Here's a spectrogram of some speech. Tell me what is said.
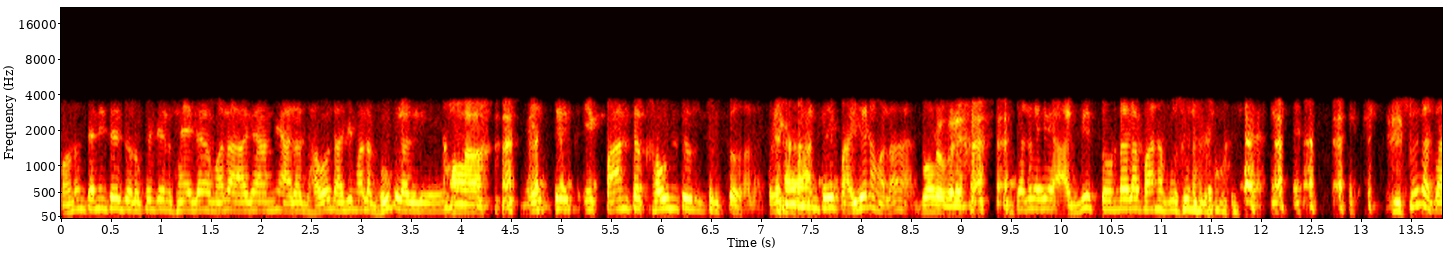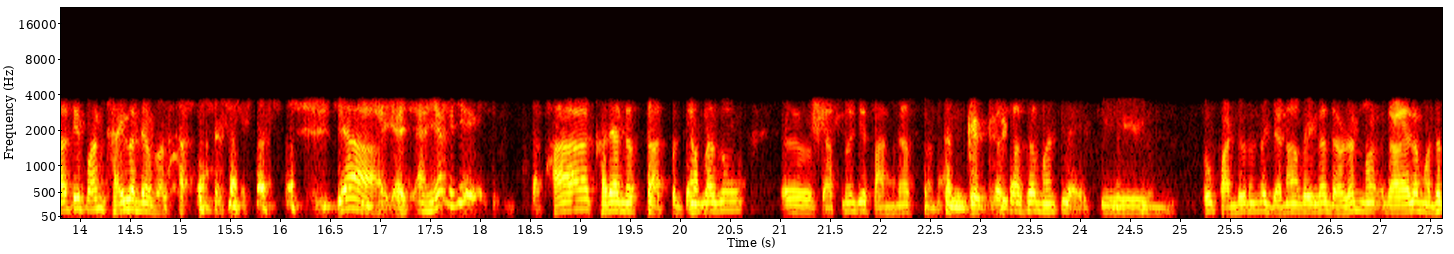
म्हणून त्यांनी ते द्रौपदीला सांगितलं मला आगे आम्ही आला धावत आधी मला भूक लागली. ते एक पान तर खाऊन तो तृप्त झाला. तर एक. पान तरी पाहिजे ना मला. बरोबर आहे. तुमच्याकडे अगदीच तोंडाला पानं पुसू नका पुसू नका ते पान खायला द्या मला त्या या या म्हणजे कथा खऱ्या नसतात पण त्यातला जो त्यातनं जे सांगणं असतं ना त्याचं असं म्हटलंय की तो पांडुरंग जनाबाईला दळण दळायला मदत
